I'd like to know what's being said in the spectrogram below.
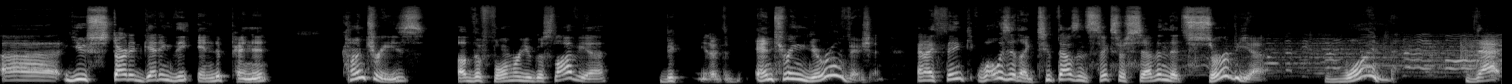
uh, you started getting the independent countries of the former Yugoslavia, be, you know, entering Eurovision. And I think what was it like 2006 or seven that Serbia won? That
